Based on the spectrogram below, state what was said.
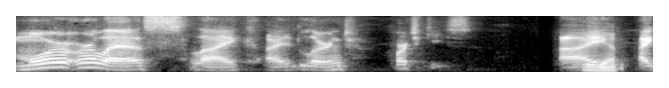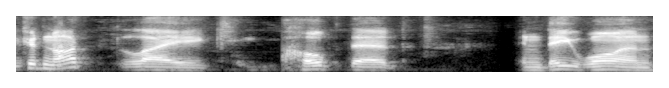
more or less like I learned Portuguese. I yep. I could not like hope that in day one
